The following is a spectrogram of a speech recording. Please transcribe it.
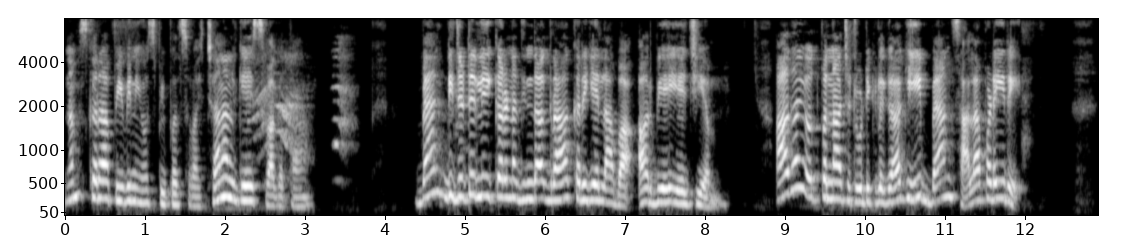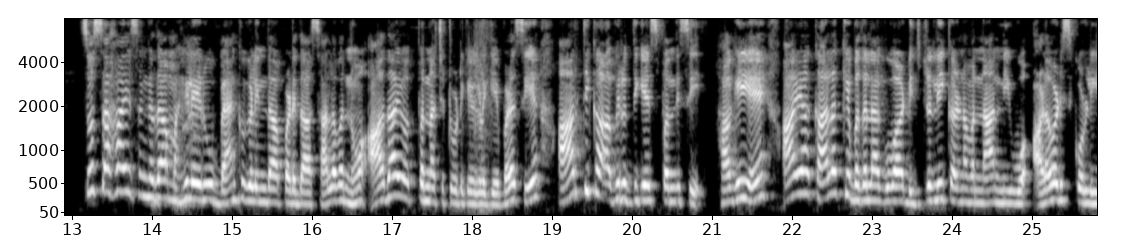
ನಮಸ್ಕಾರ P V news people's voice ಚಾನಲ್ಗೆ ಸ್ವಾಗತ. ಬ್ಯಾಂಕ್ ಡಿಜಿಟಲೀಕರಣದಿಂದ ಗ್ರಾಹಕರಿಗೆ ಲಾಭ ಆರ್ಬಿಐ ಎಜಿಎಂ ಆದಾಯೋತ್ಪನ್ನ ಚಟುವಟಿಕೆಗಳಿಗಾಗಿ ಬ್ಯಾಂಕ್ ಸಾಲ ಪಡೆಯಿರಿ. ಸ್ವಸಹಾಯ ಸಂಘದ ಮಹಿಳೆಯರು ಬ್ಯಾಂಕುಗಳಿಂದ ಪಡೆದ ಸಾಲವನ್ನು ಆದಾಯೋತ್ಪನ್ನ ಚಟುವಟಿಕೆಗಳಿಗೆ ಬಳಸಿ ಆರ್ಥಿಕ ಅಭಿವೃದ್ಧಿಗೆ ಸ್ಪಂದಿಸಿ. ಹಾಗೆಯೇ ಆಯಾ ಕಾಲಕ್ಕೆ ಬದಲಾಗುವ ಡಿಜಿಟಲೀಕರಣವನ್ನ ನೀವು ಅಳವಡಿಸಿಕೊಳ್ಳಿ.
